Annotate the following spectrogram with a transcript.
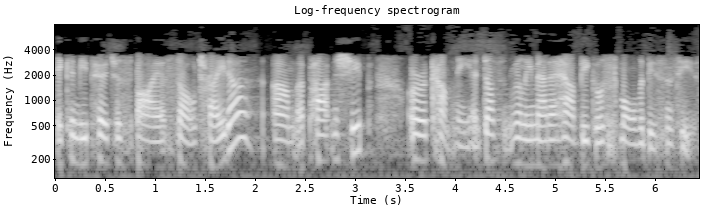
it can be purchased by a sole trader, um, a partnership, or a company. It doesn't really matter how big or small the business is.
